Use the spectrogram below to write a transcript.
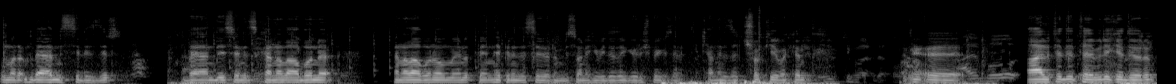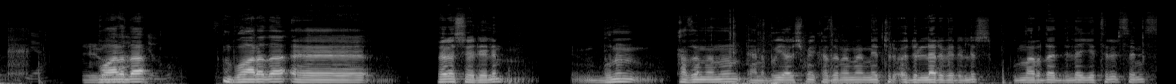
umarım beğenmişsinizdir. Beğendiyseniz kanala abone kanala abone olmayı unutmayın. Hepinizi seviyorum. Bir sonraki videoda görüşmek üzere. Kendinize çok iyi bakın. Ee, Alp'i de tebrik ediyorum. Bu arada bu. Arada eee şöyle söyleyelim. Bunun kazananın yani bu yarışmayı kazanana ne tür ödüller verilir? Bunları da dile getirirseniz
